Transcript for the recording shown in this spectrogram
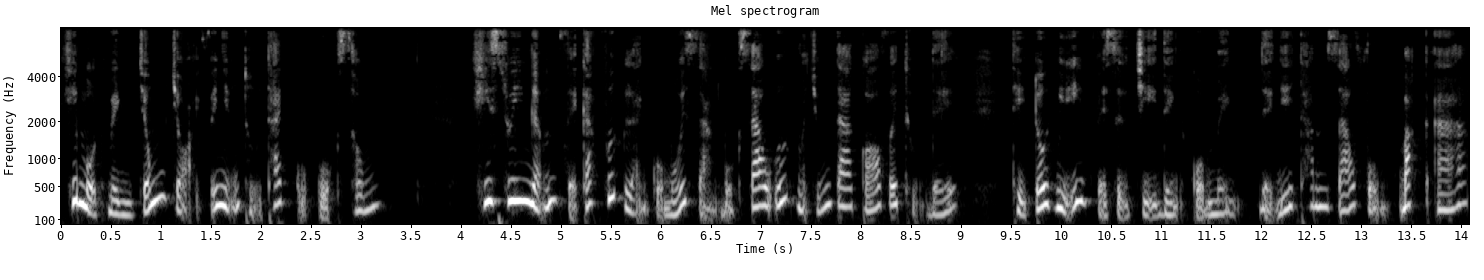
khi một mình chống chọi với những thử thách của cuộc sống. Khi suy ngẫm về các phước lành của mối ràng buộc giao ước mà chúng ta có với Thượng Đế, thì tôi nghĩ về sự chỉ định của mình để đi thăm giáo vùng Bắc Á.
